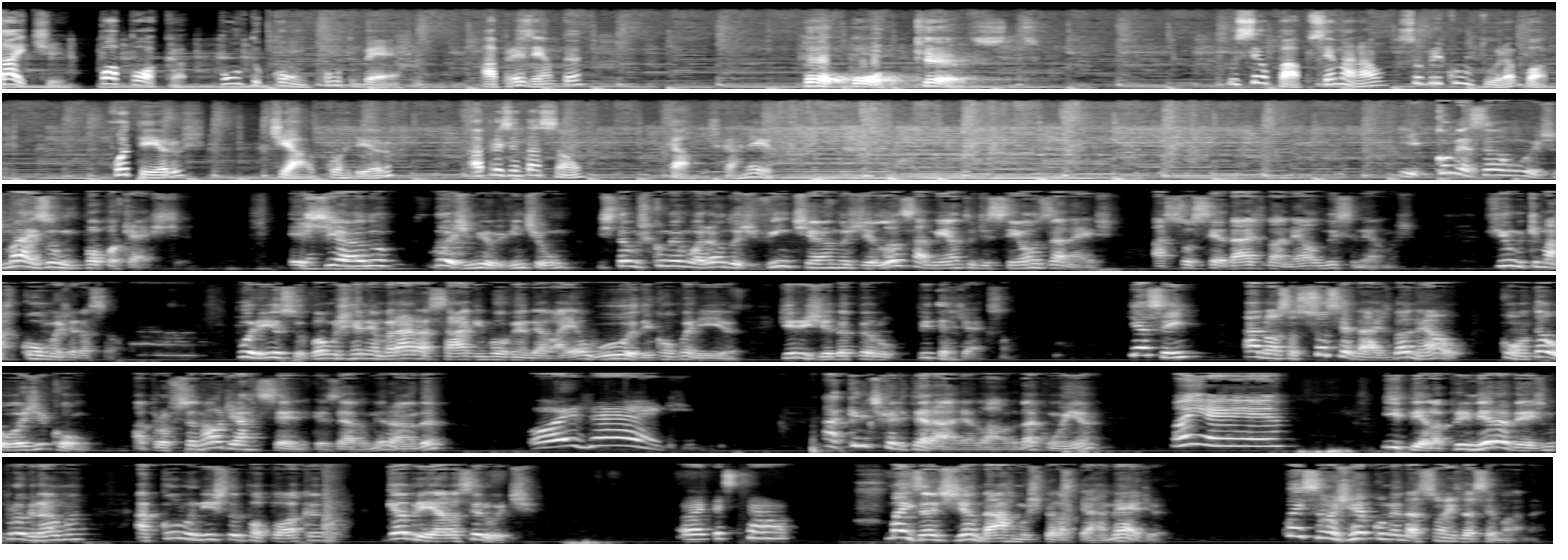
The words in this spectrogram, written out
site popoca.com.br apresenta Popocast. o seu papo semanal sobre cultura pop. Roteiros: Tiago Cordeiro. Apresentação: Carlos Carneiro. E começamos mais um Popocast. Este ano, 2021, estamos comemorando os 20 anos de lançamento de Senhor dos Anéis, A Sociedade do Anel nos cinemas. Filme que marcou uma geração. Por isso, vamos relembrar a saga envolvendo Elijah Wood e companhia, dirigida pelo Peter Jackson. E assim, a nossa Sociedade do Anel conta hoje com a profissional de artes cênicas Eva Miranda, Oi, gente! a crítica literária Laura da Cunha Oiê! e, pela primeira vez no programa, a colunista do Popoca, Gabriela Ceruti. Oi, pessoal. Mas antes de andarmos pela Terra-média, quais são as recomendações da semana?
